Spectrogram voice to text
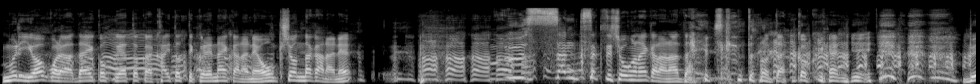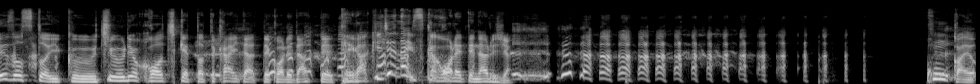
無理よ、これは。大黒屋とか買い取ってくれないからね。オークションだからね。うっさんくさくてしょうがないからな、大チケットの大黒屋に。ベゾスと行く宇宙旅行チケットって書いてあって、これだって手書きじゃないですか、これってなるじゃん。今回オ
